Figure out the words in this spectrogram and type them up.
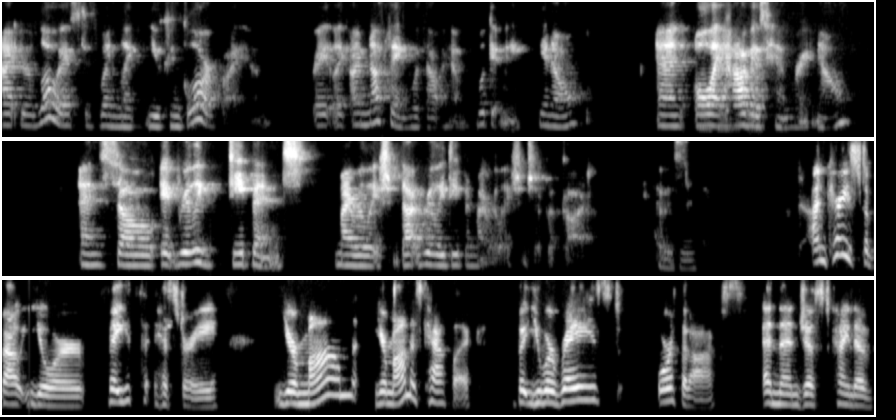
at your lowest is when like you can glorify him, right? Like I'm nothing without him. Look at me, you know? And all I have is him right now. And so it really deepened my relation. That really deepened my relationship with God. Mm-hmm. I'm curious about your faith history your mom your mom is catholic but you were raised orthodox and then just kind of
